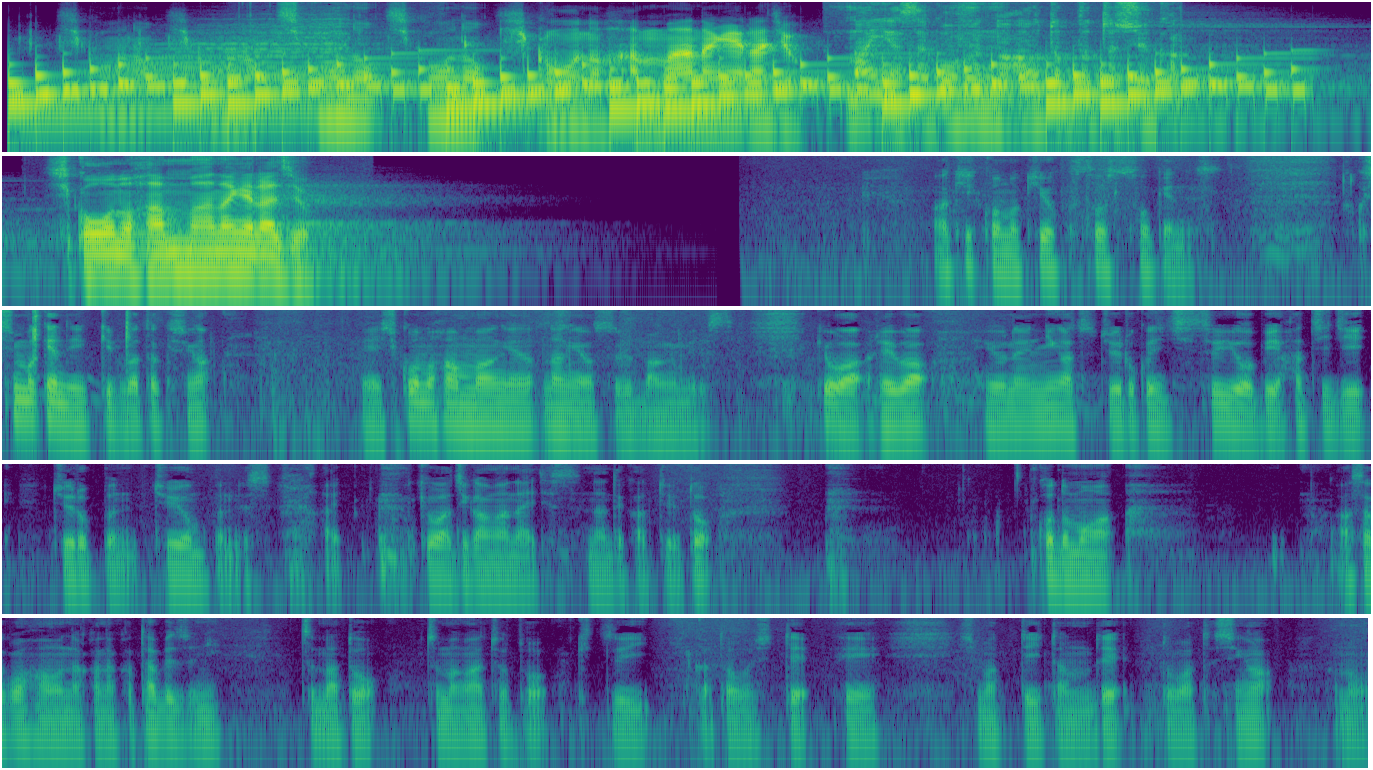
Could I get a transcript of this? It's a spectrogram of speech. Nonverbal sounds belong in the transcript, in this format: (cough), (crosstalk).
思考の思考の思考の思考の思考のハンマー投げラジオ。毎朝5分のアウトプット週間。思考のハンマー投げラジオ。秋子の記憶喪失保険です。福島県で生きる私が、えー、思考のハンマー投げをする番組です。今日は令和4年2月16日水曜日8時16分14分です。はい。今日は時間がないです。なんでかというと子供が朝ごはんをなかなか食べずに妻と妻がちょっときつい言い方をして、えーしまっていたのでと私があの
